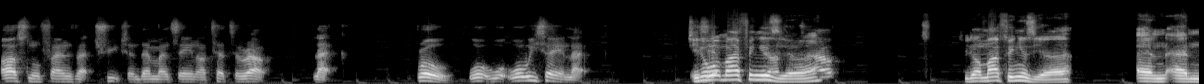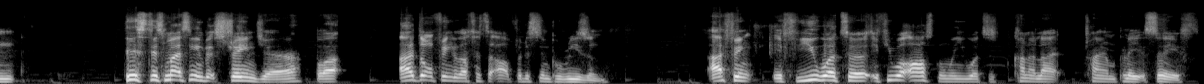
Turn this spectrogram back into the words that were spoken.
Arsenal fans like Troops and them man saying Arteta out. Like, bro, what what, what are we saying? Like Do you know what my thing is, yeah? out? You know what my thing is, yeah? And and this this might seem a bit strange, yeah, but I don't think it's Arteta out for the simple reason. I think if you were to if you were Arsenal when you were to kind of like try and play it safe,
